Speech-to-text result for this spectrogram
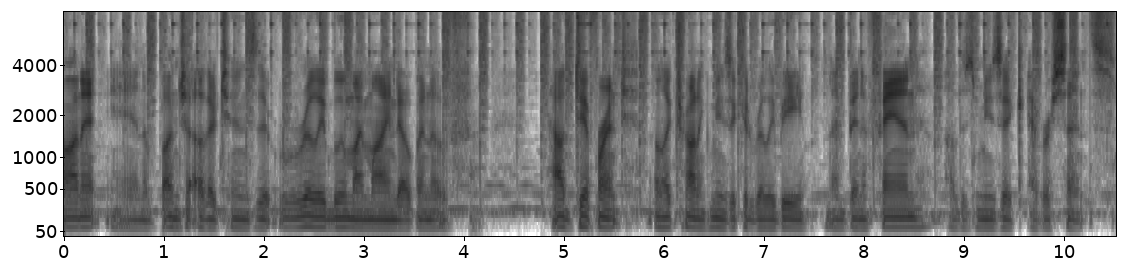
on it and a bunch of other tunes that really blew my mind open of how different electronic music could really be. And I've been a fan of his music ever since.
